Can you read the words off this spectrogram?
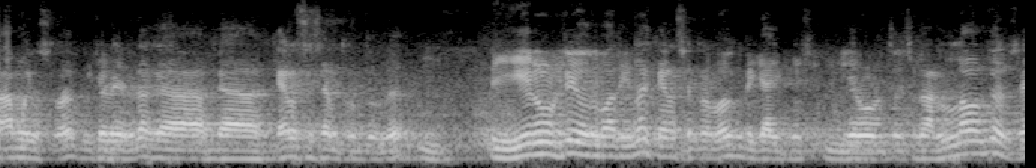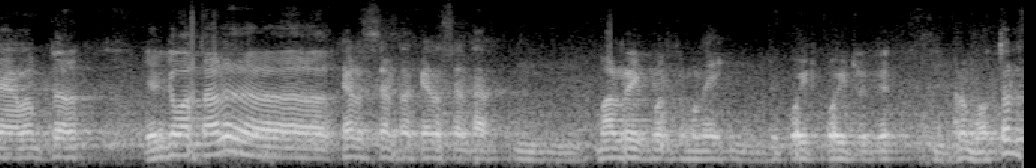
ராமகிருஷ்ணன் சென்னையில் தான் சென்டர் இருந்தது. இந்த வந்து பார்த்தீங்கன்னா கேன்சர் சென்டர் அளவுக்கு இன்றைக்கி ஆகிப்போச்சு ஈரோடு திருச்சி நல்லா வந்து சேலம் எங்கே பார்த்தாலும் கேன்சர் சென்டர் கேரஸ் சென்டர். மதுரை மருத்துவமனை போயிட்டு போயிட்டு இருக்கு ஆனால் மொத்தம்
